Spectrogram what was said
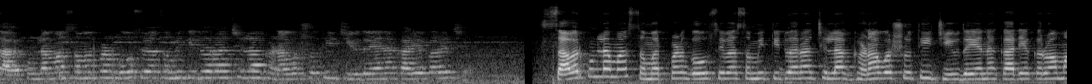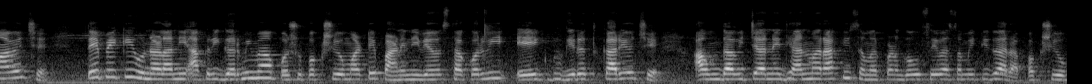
સાવરકુંડલામાં સમર્પણ ગૌ સેવા સમિતિ દ્વારા છેલ્લા ઘણા વર્ષોથી જીવદયાના કાર્ય કરે છે. સાવરકુંડલામાં સમર્પણ ગૌ સેવા સમિતિ દ્વારા છેલ્લા ઘણા વર્ષોથી જીવદયાના કાર્ય કરવામાં આવે છે. તે પૈકી ઉનાળાની આકરી ગરમીમાં પશુ પક્ષીઓ માટે પાણીની વ્યવસ્થા કરવી એ એક ભગીરથ કાર્ય છે. આ ઉમદા વિચારને ધ્યાનમાં રાખી સમર્પણ ગૌ સેવા સમિતિ દ્વારા પક્ષીઓ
